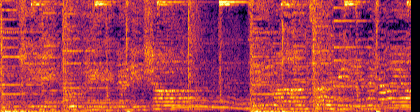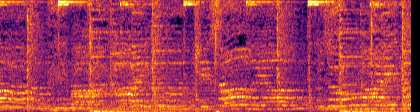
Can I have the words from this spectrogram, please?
तुझी तुझी गणेशा। देवांचा देवराया देवा धाय तुझी साया। तुझो आहे तो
